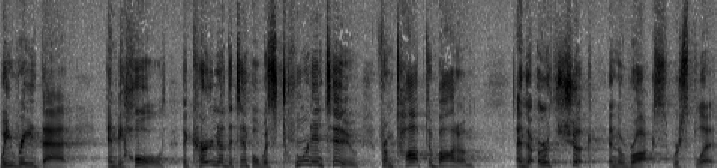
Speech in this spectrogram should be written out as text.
we read that, and behold, the curtain of the temple was torn in two from top to bottom, and the earth shook and the rocks were split.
